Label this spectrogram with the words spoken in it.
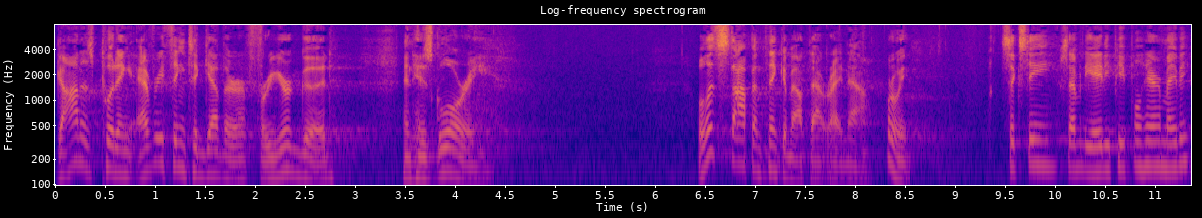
God is putting everything together for your good and his glory. Well, let's stop and think about that right now. What are we? 60, 70, 80 people here maybe?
